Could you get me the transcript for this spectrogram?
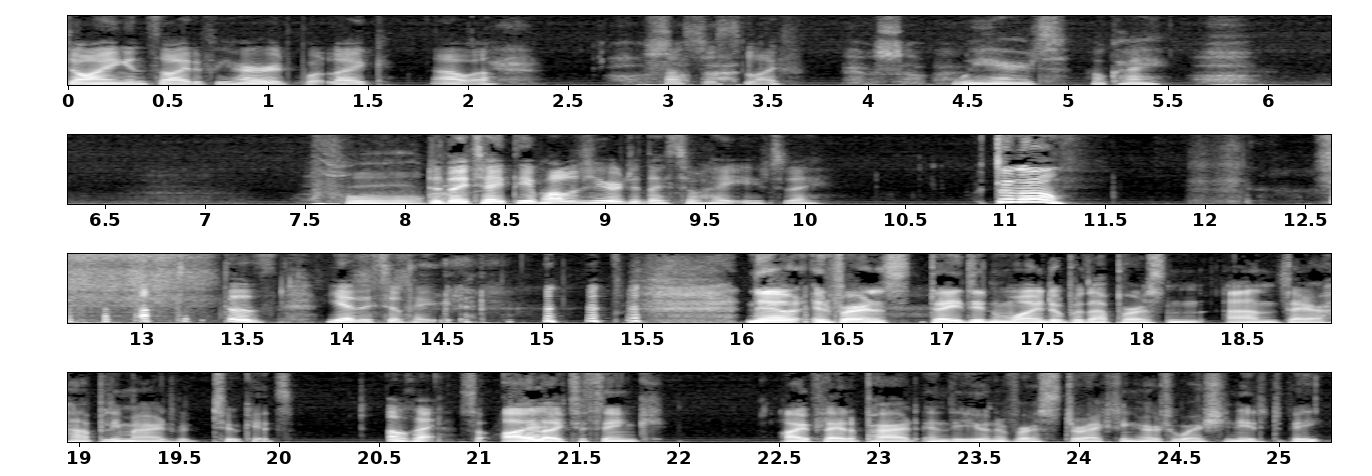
dying inside if he heard. But like, oh well, oh, that's just life. It was so bad. Weird. Okay. Oh, Did they take the apology or did they still hate you today? I don't know. Does. Yeah, they still hate you. Now, in fairness, they didn't wind up with that person, and they are happily married with two kids. Okay. So I Fair. like to think I played a part in the universe, directing her to where she needed to be.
